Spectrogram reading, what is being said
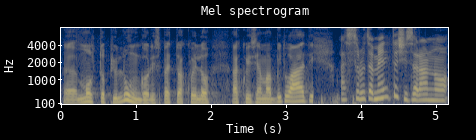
eh, molto più lungo rispetto a quello a cui siamo abituati. Assolutamente ci saranno,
